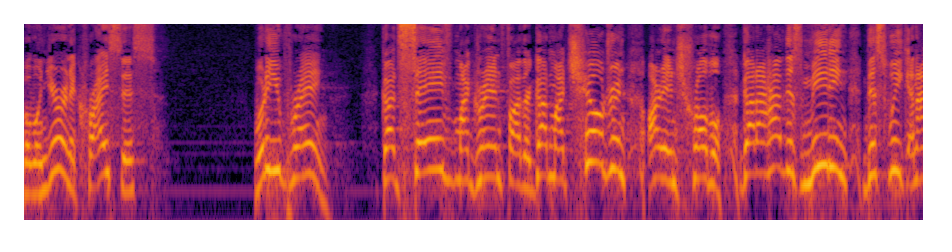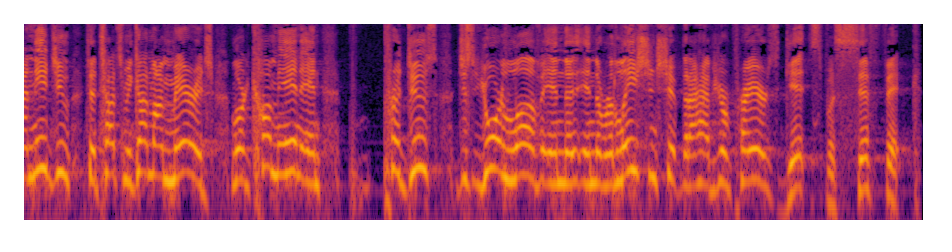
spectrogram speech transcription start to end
But when you're in a crisis, what are you praying? God, save my grandfather. God, my children are in trouble. God, I have this meeting this week and I need you to touch me. God, my marriage, Lord, come in and produce just your love in the, in the relationship that I have. Your prayers get specific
